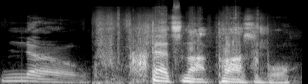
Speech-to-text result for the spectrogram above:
No. That's not possible.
